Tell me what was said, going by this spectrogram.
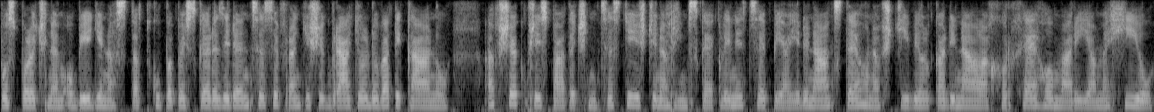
Po společném obědě na statku papežské rezidence se František vrátil do Vatikánu, avšak při zpáteční cestě ještě na římské klinice Pia 11. navštívil kardinála Jorgeho Maria Mechiu,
